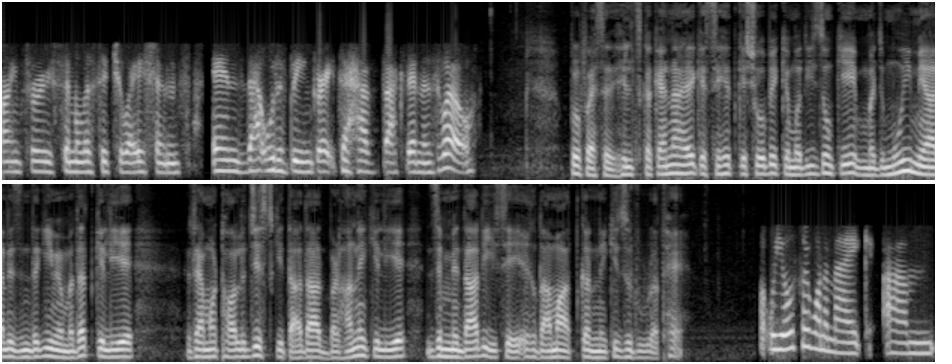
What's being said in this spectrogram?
going through similar situations, and that would have been great to have back then as well. Professor Hills کا کہنا ہے کہ صحت کے شعبے کے مریضوں کے مجموعی معیار زندگی میں مدد کے لیے ریماٹولوجسٹ کی تعداد بڑھانے کے لیے ذمہ داری سے اقدامات کرنے کی ضرورت ہے we also want to make um,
